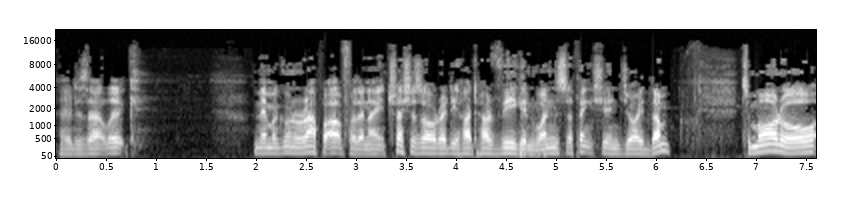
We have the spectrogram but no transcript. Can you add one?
How does that look? And then we're going to wrap it up for the night. Trisha's already had her vegan ones. I think she enjoyed them. Tomorrow,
